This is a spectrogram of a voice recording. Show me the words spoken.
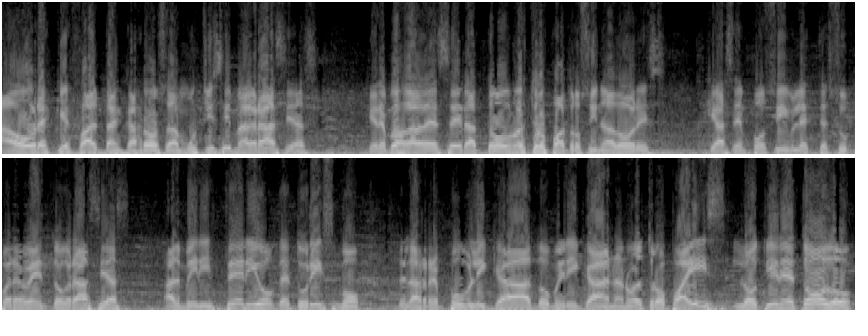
ahora es que faltan carrozas. Muchísimas gracias. Queremos agradecer a todos nuestros patrocinadores que hacen posible este super evento. Gracias al Ministerio de Turismo de la República Dominicana. Nuestro país lo tiene todo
